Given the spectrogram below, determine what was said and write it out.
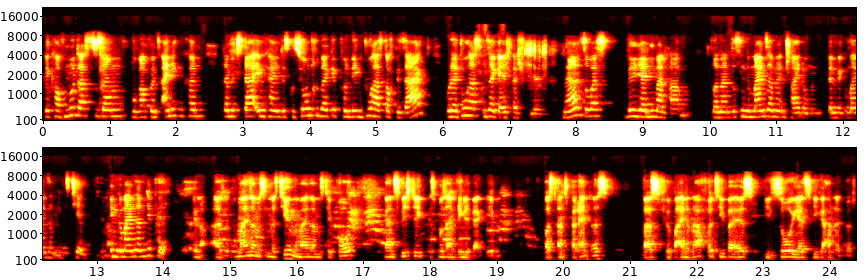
wir kaufen nur das zusammen, worauf wir uns einigen können, damit es da eben keine Diskussion drüber gibt, von wegen, du hast doch gesagt oder du hast unser Geld verspielt. Ja, sowas will ja niemand haben, sondern das sind gemeinsame Entscheidungen wenn wir gemeinsam investieren. Genau. Im gemeinsamen Depot. Genau, also gemeinsames Investieren, gemeinsames Depot. Ganz wichtig, es muss ein Regelwerk geben, was transparent ist, was für beide nachvollziehbar ist, wieso jetzt wie gehandelt wird.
